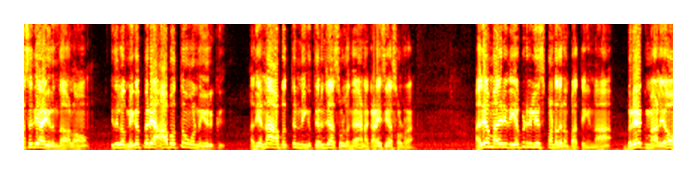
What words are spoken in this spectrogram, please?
வசதியாக இருந்தாலும் இதில் மிகப்பெரிய ஆபத்தும் ஒன்று இருக்குது அது என்ன ஆபத்துன்னு நீங்கள் தெரிஞ்சால் சொல்லுங்கள் நான் கடைசியாக சொல்கிறேன் அதே மாதிரி இது எப்படி ரிலீஸ் பண்ணுறதுன்னு பார்த்தீங்கன்னா பிரேக் மேலேயோ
